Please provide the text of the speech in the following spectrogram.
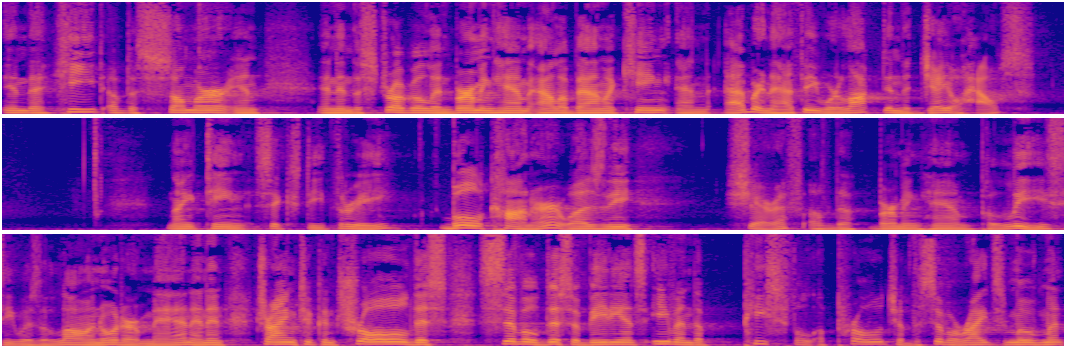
in the heat of the summer and, and in the struggle in Birmingham, Alabama. King and Abernathy were locked in the jailhouse. 1963. Bull Connor was the sheriff of the Birmingham police. He was a law and order man, and in trying to control this civil disobedience, even the peaceful approach of the civil rights movement,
